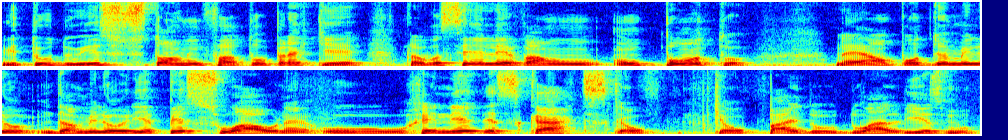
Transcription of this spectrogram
E tudo isso se torna um fator para quê? Para você elevar um, um ponto né, a um ponto de melhor, da melhoria pessoal, né? O René Descartes, que é o, que é o pai do dualismo,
